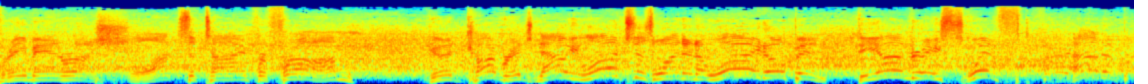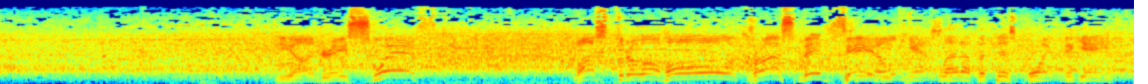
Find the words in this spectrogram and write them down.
Three-man rush, lots of time for Fromm. Good coverage. Now he launches one and a wide open D'Andre Swift out of D'Andre Swift bust through a hole across midfield. You can't let up at this point in the game.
